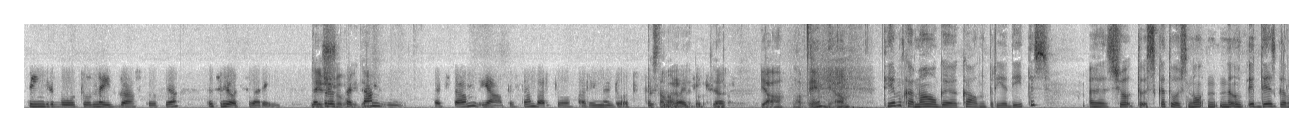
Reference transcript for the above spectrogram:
stingri būtu un neizgāstos. Ja? Tas ir ļoti svarīgi. Bet, protams, pēc tam, pēc tam, jā, pēc tam var to arī nedot. Tas pēc tam var nedot, jā. jā, labi, jā. Tiem, kam auga kalnu priedītes, šo skatos, nu, nu, ir diezgan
